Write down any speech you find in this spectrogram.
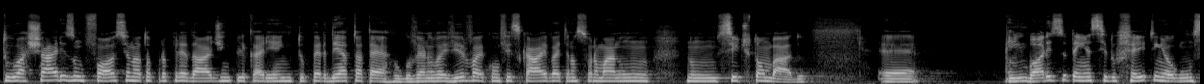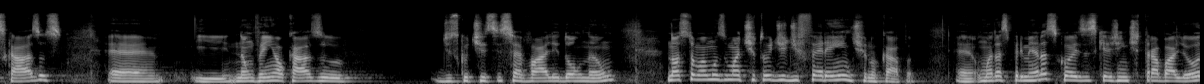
tu achares um fóssil na tua propriedade implicaria em tu perder a tua terra. O governo vai vir, vai confiscar e vai transformar num, num sítio tombado. É, embora isso tenha sido feito em alguns casos, é, e não vem ao caso discutir se isso é válido ou não, nós tomamos uma atitude diferente no CAPA. É, uma das primeiras coisas que a gente trabalhou,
